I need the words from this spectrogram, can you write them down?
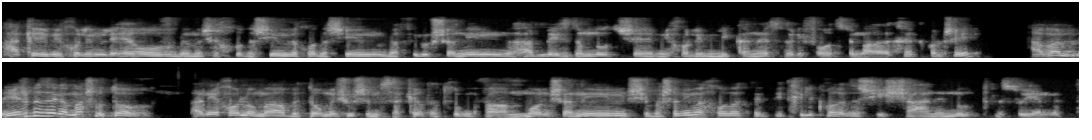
האקרים יכולים לארוב במשך חודשים וחודשים ואפילו שנים עד להזדמנות שהם יכולים להיכנס ולפרוץ למערכת כלשהי. אבל יש בזה גם משהו טוב. אני יכול לומר בתור מישהו שמסקר את התחום כבר המון שנים, שבשנים האחרונות התחיל כבר איזושהי שאננות מסוימת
